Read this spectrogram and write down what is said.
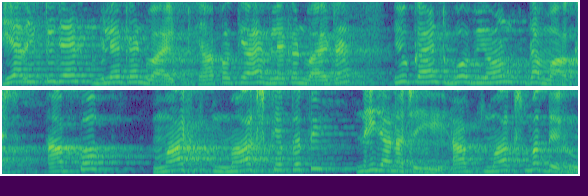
here it is an black and white यहाँ पर क्या है? ब्लैक एंड वाइट है। You can't go beyond the marks आपको मार्क्स मार्क्स के प्रति नहीं जाना चाहिए। आप मार्क्स मत देखो।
